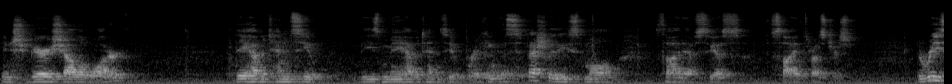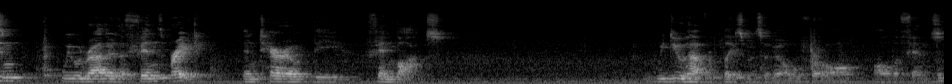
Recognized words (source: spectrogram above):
in very shallow water, they have a tendency of, these may have a tendency of breaking, especially these small side FCS side thrusters. The reason we would rather the fins break than tear out the fin box. We do have replacements available for all, all the fins.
